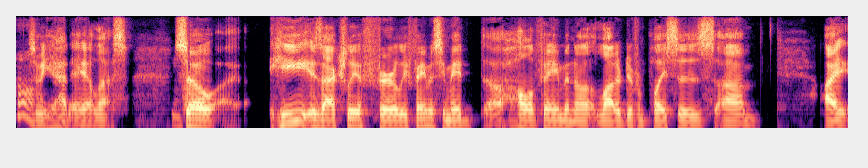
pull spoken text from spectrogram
Oh. So he had ALS. Hmm. So he is actually a fairly famous. He made a Hall of Fame in a lot of different places. Um, I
